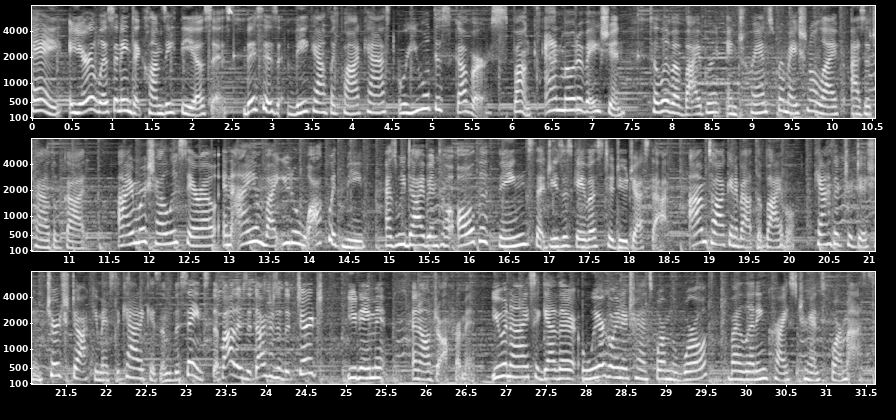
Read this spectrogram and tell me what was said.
Hey, you're listening to Clumsy Theosis. This is the Catholic podcast where you will discover spunk and motivation to live a vibrant and transformational life as a child of God. I'm Rochelle Lucero, and I invite you to walk with me as we dive into all the things that Jesus gave us to do just that. I'm talking about the Bible, Catholic tradition, church documents, the catechism, the saints, the fathers, the doctors of the church, you name it, and I'll draw from it. You and I together, we are going to transform the world by letting Christ transform us.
